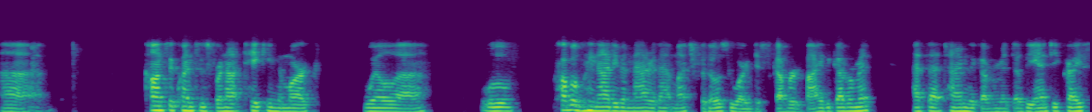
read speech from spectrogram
uh, consequences for not taking the mark will uh, will probably not even matter that much for those who are discovered by the government at that time, the government of the Antichrist,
